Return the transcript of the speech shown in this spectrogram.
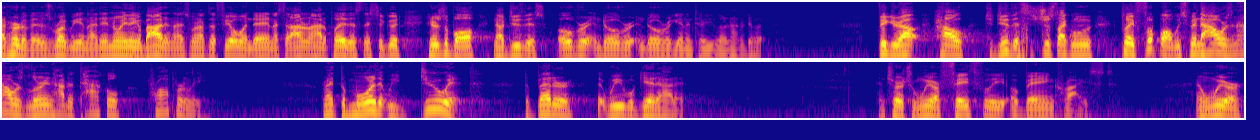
I'd heard of it. It was rugby, and I didn't know anything about it. And I just went out to the field one day, and I said, I don't know how to play this. They said, Good, here's a ball. Now do this over and over and over again until you learn how to do it. Figure out how to do this. It's just like when we play football, we spend hours and hours learning how to tackle properly. Right? The more that we do it, the better that we will get at it. And, church, when we are faithfully obeying Christ, and we are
